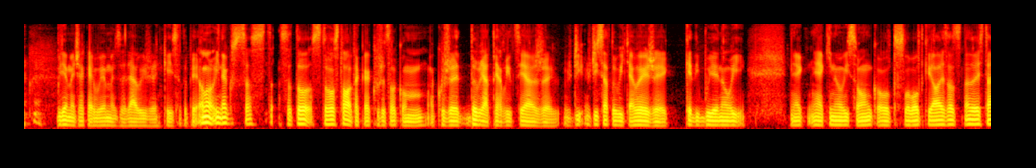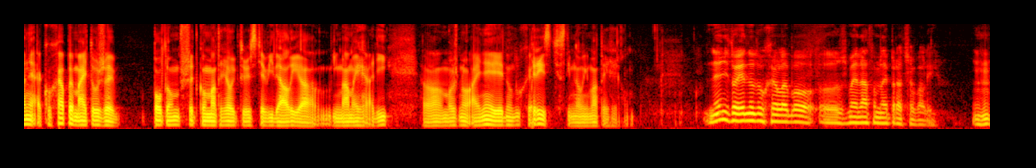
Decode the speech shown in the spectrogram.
budeme čakať, budeme zvedaví, že keď sa to pije. Ono inak sa, sa to z toho stala taká akože celkom akože dobrá tradícia, že vždy, vždy sa tu vyťahuje, že kedy bude nový, nejak, nejaký nový song od Slobodky, ale zase na druhej strane ako chápem aj to, že po tom všetkom materiáli, ktorý ste vydali a my máme ich radi, možno aj nie je jednoduché prísť s tým novým materiálom. Není to jednoduché, lebo e, sme na tom nepracovali. Uh-huh.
